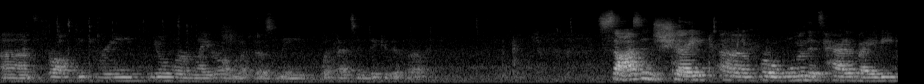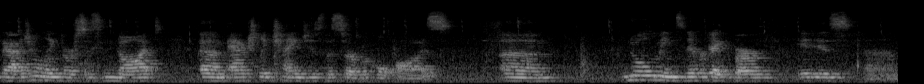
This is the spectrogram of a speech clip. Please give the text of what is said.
um, frothy green, you'll learn later on what those mean, what that's indicative of. Size and shape, um, for a woman that's had a baby vaginally versus not, um, actually changes the cervical os. Um, null means never gave birth, it is, um,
